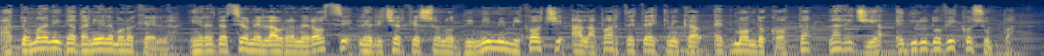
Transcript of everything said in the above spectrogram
A domani da Daniele Monachella. In redazione Laura Nerozzi, le ricerche sono di Mimmi Micocci, alla parte tecnica Edmondo Cotta, la regia è di Ludovico Suppa.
